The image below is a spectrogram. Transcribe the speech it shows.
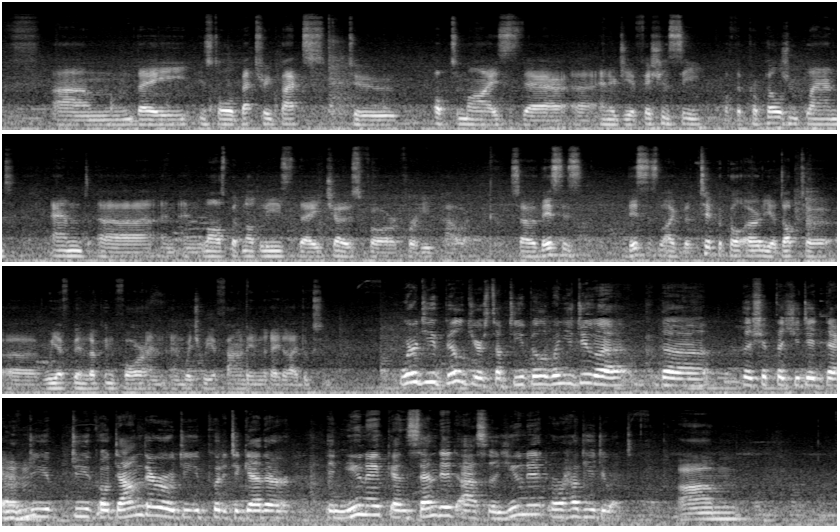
Um, they install battery packs to optimize their uh, energy efficiency of the propulsion plant, and, uh, and, and last but not least, they chose for, for heat power. So this is this is like the typical early adopter uh, we have been looking for, and, and which we have found in Reederei Doeksen. Where do you build your stuff? Do you build when you do uh, the the ship that you did there? Mm-hmm. Do you do you go down there, or do you put it together in Munich and send it as a unit, or how do you do it? Um,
